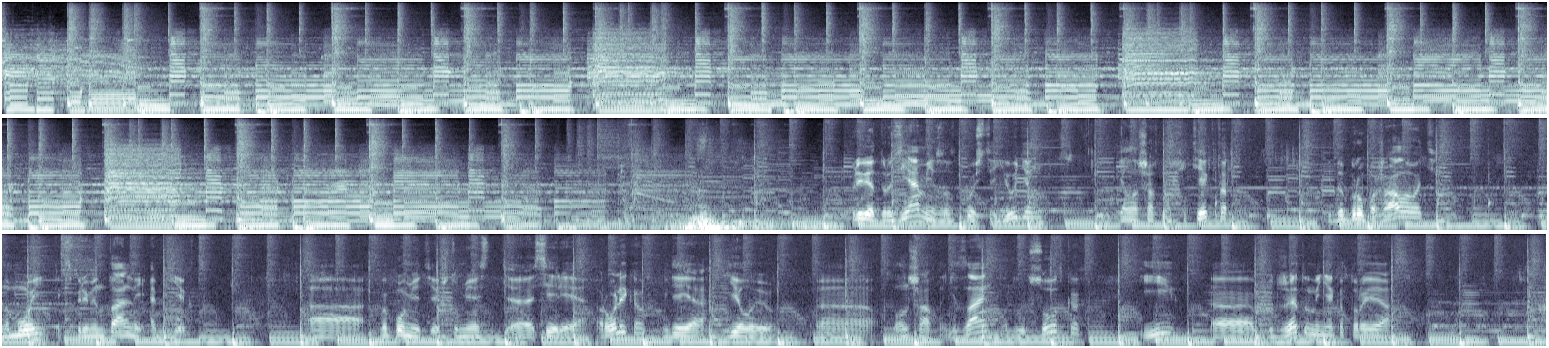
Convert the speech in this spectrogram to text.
Привет, друзья! Меня зовут Костя Юдин, я ландшафтный архитектор. Добро пожаловать на мой экспериментальный объект. А, вы помните, что у меня есть э, серия роликов, где я делаю э, ландшафтный дизайн на двух сотках. И э, бюджет у меня, который я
